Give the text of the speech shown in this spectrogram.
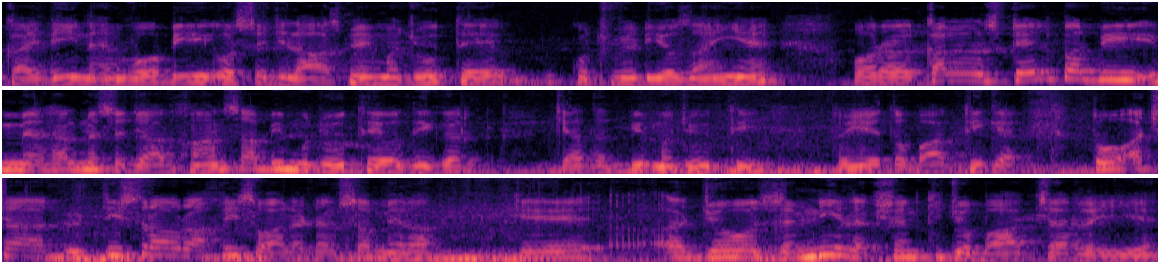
قائدین ہیں، وہ بھی اس اجلاس میں موجود تھے۔ کچھ ویڈیوز آئی ہیں۔ اور کل اسٹیج پر بھی میرے خیال میں سجاد خان صاحب بھی موجود تھے اور دیگر قیادت بھی موجود تھی۔ تو یہ تو بات ٹھیک ہے۔ تو اچھا تیسرا اور آخری سوال ہے ڈاکٹر صاحب میرا کہ جو ضمنی الیکشن کی جو بات چل رہی ہے،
